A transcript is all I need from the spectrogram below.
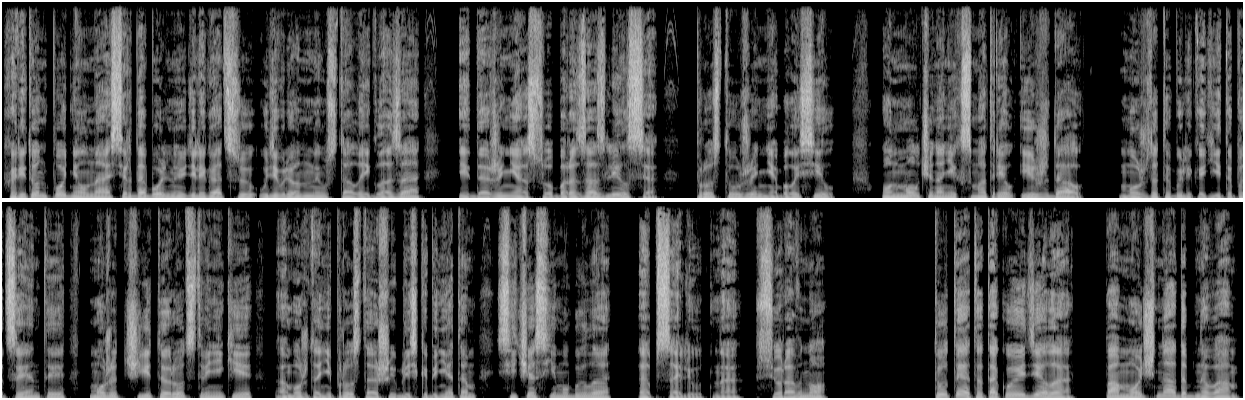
Харитон поднял на сердобольную делегацию удивленные усталые глаза и даже не особо разозлился, просто уже не было сил. Он молча на них смотрел и ждал, может, это были какие-то пациенты, может, чьи-то родственники, а может, они просто ошиблись кабинетом, сейчас ему было абсолютно все равно. «Тут это, такое дело. Помочь надобно вам,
